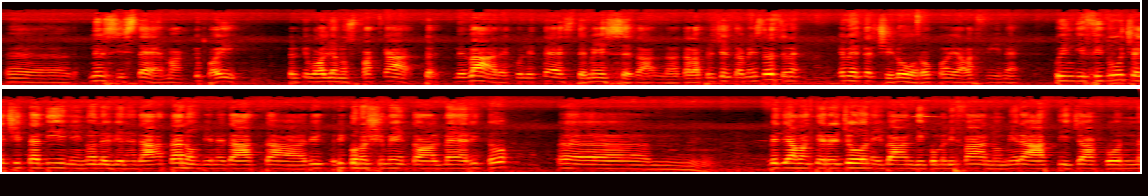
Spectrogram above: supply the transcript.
eh, nel sistema, che poi perché vogliono spaccare, cioè, levare quelle teste messe dal, dalla precedente amministrazione e metterci loro poi alla fine. Quindi fiducia ai cittadini non ne viene data, non viene data riconoscimento al merito, ehm, vediamo anche in regione i bandi come li fanno, mirati già con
